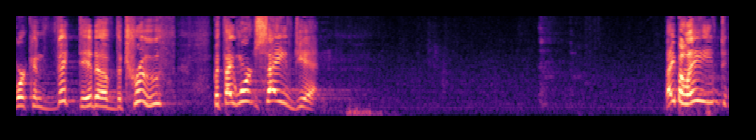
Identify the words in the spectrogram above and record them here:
were convicted of the truth, but they weren't saved yet. They believed,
